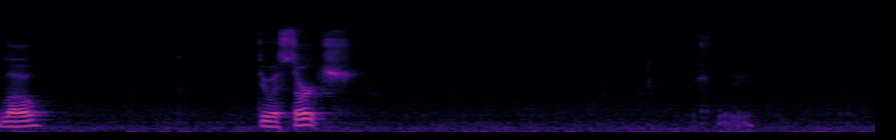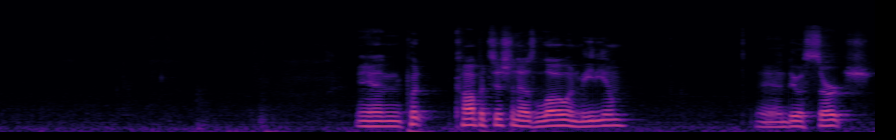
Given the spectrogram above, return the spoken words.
low, do a search, and put competition as low and medium. And do a search.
